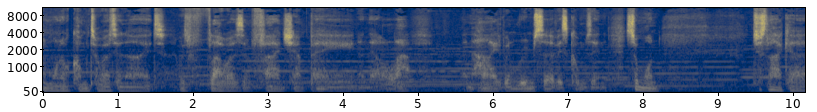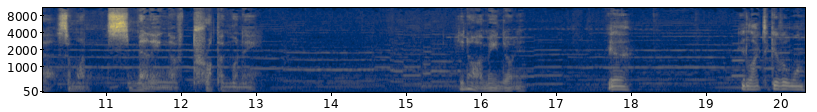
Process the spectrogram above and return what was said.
Someone will come to her tonight with flowers and fine champagne, and they'll laugh and hide when room service comes in. Someone just like uh, someone smelling of proper money. You know what I mean, don't you? Yeah. You'd like to give her one.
